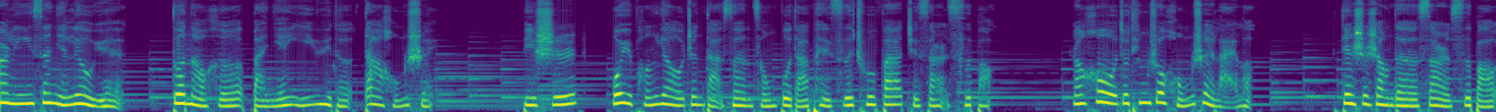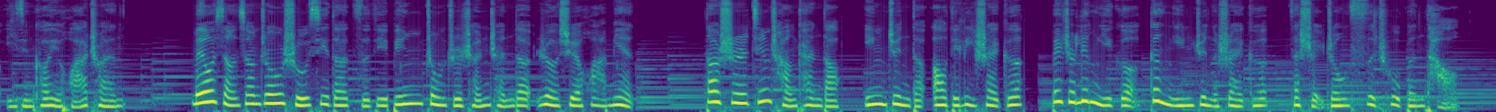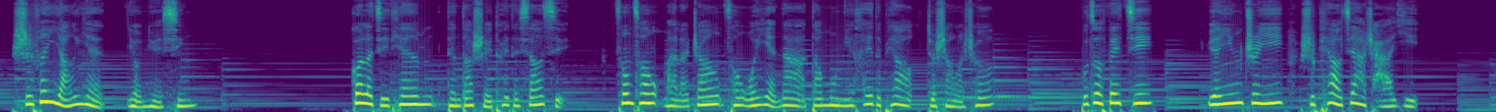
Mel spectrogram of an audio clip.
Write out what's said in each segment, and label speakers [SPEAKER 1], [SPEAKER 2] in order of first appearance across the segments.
[SPEAKER 1] 二零一三年六月，多瑙河百年一遇的大洪水。彼时，我与朋友正打算从布达佩斯出发去萨尔斯堡，然后就听说洪水来了。电视上的萨尔斯堡已经可以划船，没有想象中熟悉的子弟兵众志成城的热血画面，倒是经常看到英俊的奥地利帅哥背着另一个更英俊的帅哥在水中四处奔逃。十分养眼又虐心。过了几天，等到水退的消息，匆匆买了张从维也纳到慕尼黑的票，就上了车。不坐飞机，原因之一是票价差异。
